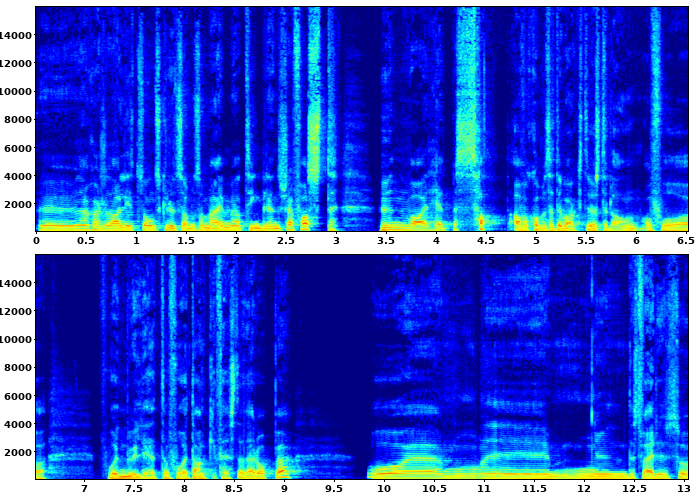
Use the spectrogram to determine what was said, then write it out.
hun er kanskje litt sånn skrudd sammen som meg med at ting brenner seg fast. Hun var helt besatt av å komme seg tilbake til Østerdalen og få, få en mulighet til å få et ankerfeste der oppe. Og øh, dessverre så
